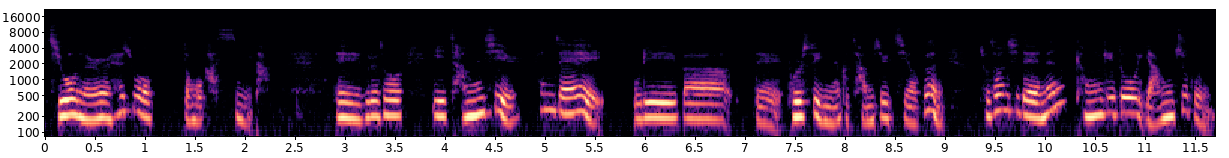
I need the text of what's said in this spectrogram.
지원을 해주었던 것 같습니다. 네, 그래서 이 잠실, 현재 우리가 네, 볼 수 있는 그 잠실 지역은 조선시대에는 경기도 양주군,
